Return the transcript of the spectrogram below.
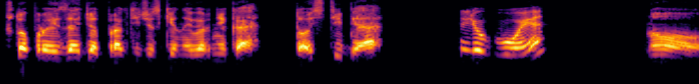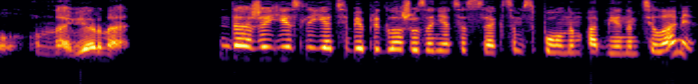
что произойдет практически наверняка, то с тебя. Любое? Ну, наверное. Даже если я тебе предложу заняться сексом с полным обменом телами?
